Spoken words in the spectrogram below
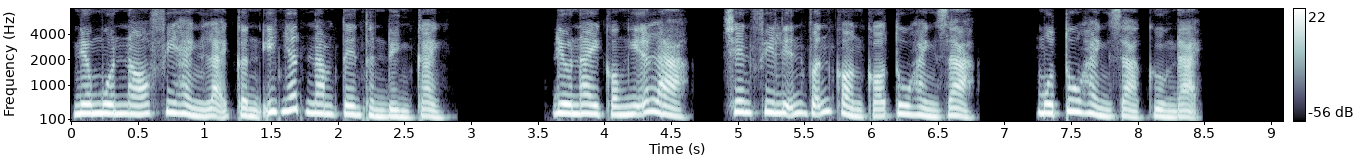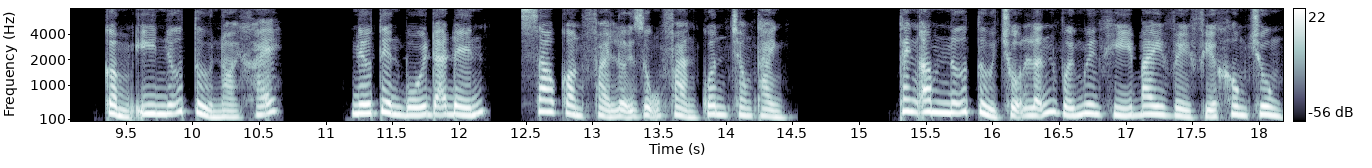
Nếu muốn nó phi hành lại cần ít nhất 5 tên thần đình cảnh. Điều này có nghĩa là trên phi liễn vẫn còn có tu hành giả, một tu hành giả cường đại. Cẩm y nữ tử nói khẽ, nếu tiền bối đã đến, sao còn phải lợi dụng phản quân trong thành? Thanh âm nữ tử trộn lẫn với nguyên khí bay về phía không trung.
